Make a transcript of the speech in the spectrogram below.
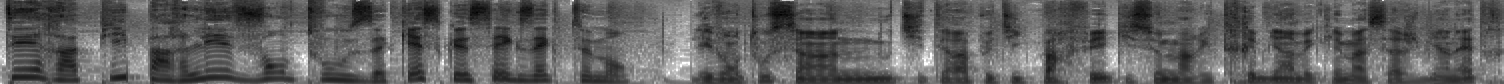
thérapie par les ventouses. Qu'est-ce que c'est exactement? Les ventouses, c'est un outil thérapeutique parfait qui se marie très bien avec les massages bien-être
